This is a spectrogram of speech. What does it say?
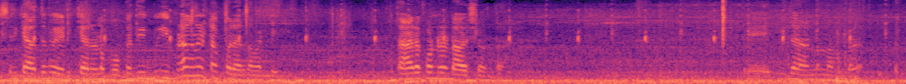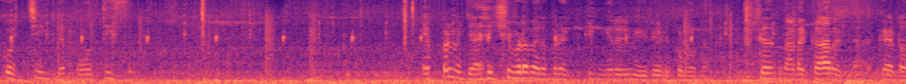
ശരിക്കും അത് മേടിക്കാനുള്ള പോക്കത് ഇവ- ഇവിടെ അങ്ങനെ ഇട്ടാൽ പോരായിരുന്നു വണ്ടി? താഴെ കൊണ്ടുവരേണ്ട ആവശ്യമുണ്ടോ? ഇതാണ് നമ്മൾ കൊച്ചിയിലെ പോത്തീസ്. എപ്പോഴും വിചാരിക്കും ഇവിടെ വരുമ്പോഴൊക്കെ ഇങ്ങനെ ഒരു വീഡിയോ എടുക്കണമെന്ന്. പക്ഷെ നടക്കാറില്ല കേട്ടോ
